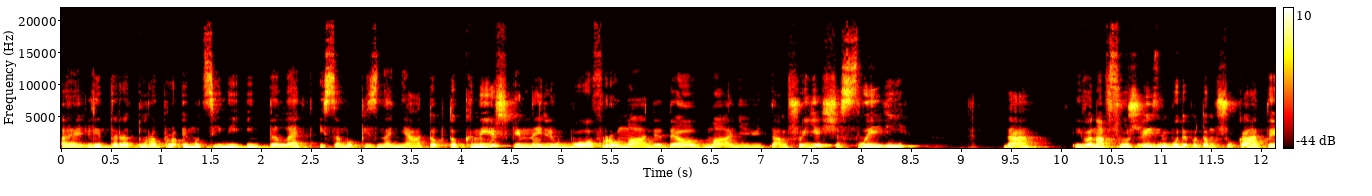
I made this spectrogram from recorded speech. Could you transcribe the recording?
Е, Література про емоційний інтелект і самопізнання. Тобто книжки не любов, романи, де обманюють, там, що є щасливі, да? і вона всю життя буде потім шукати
